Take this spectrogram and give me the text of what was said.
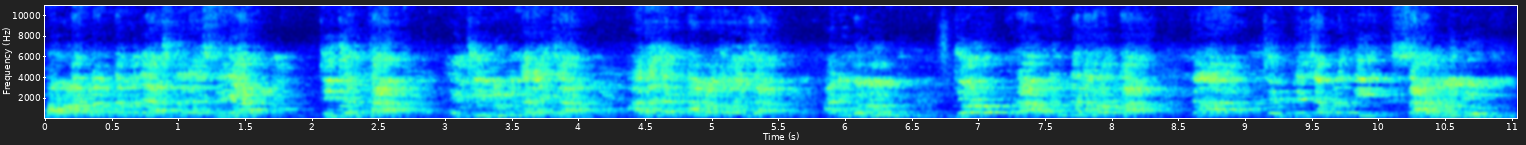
मावळा प्रांतामध्ये असणाऱ्या स्त्रिया जी जनता यांची लूट करायचा अराजकता वाजवायचा आणि म्हणून जो रावनंदलाल होता त्याला जनतेच्या प्रती सहानुभूती होती.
